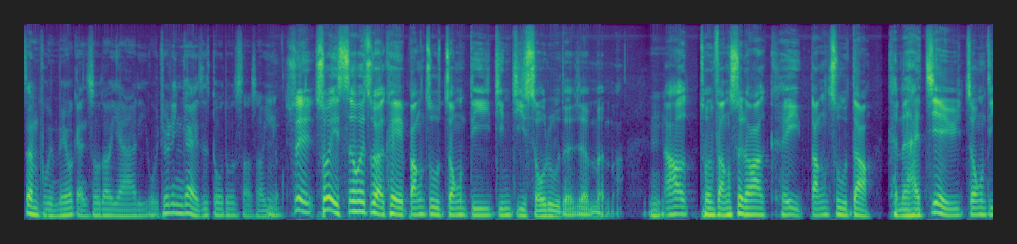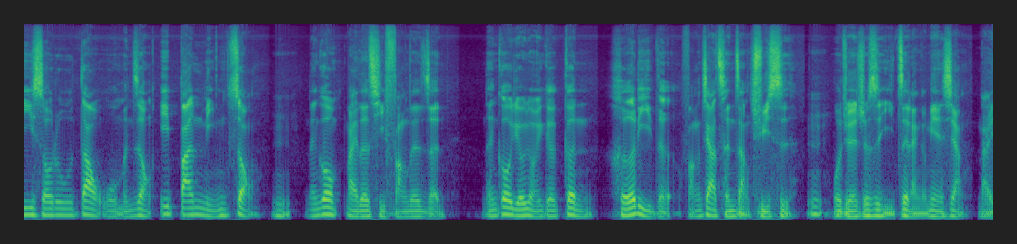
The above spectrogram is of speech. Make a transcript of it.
政府也没有感受到压力，我觉得应该也是多多少少有。所以，所以社会住宅可以帮助中低经济收入的人们嘛。然后囤房税的话，可以帮助到可能还介于中低收入到我们这种一般民众，嗯，能够买得起房的人，能够拥有一个更合理的房价成长趋势。嗯，我觉得就是以这两个面向来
